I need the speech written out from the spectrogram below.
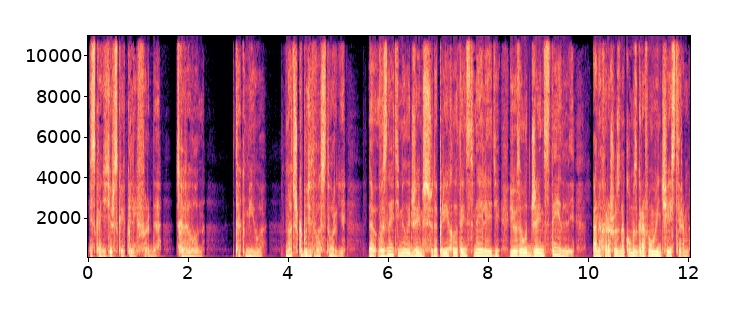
из кондитерской Клиффорда», — сказал он. «Так мило. Матушка будет в восторге. Вы знаете, милый Джеймс, сюда приехала таинственная леди. Ее зовут Джейн Стэнли. Она хорошо знакома с графом Винчестером.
